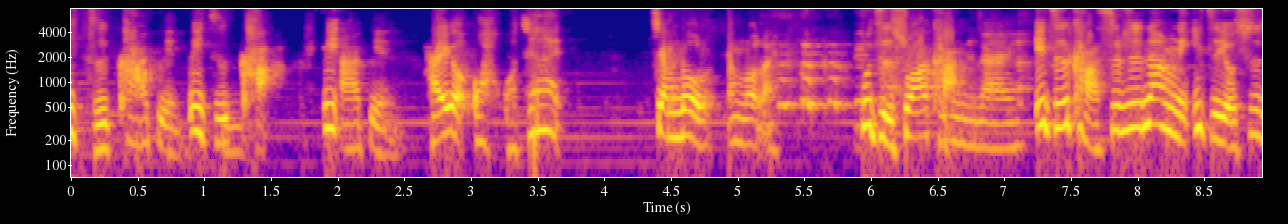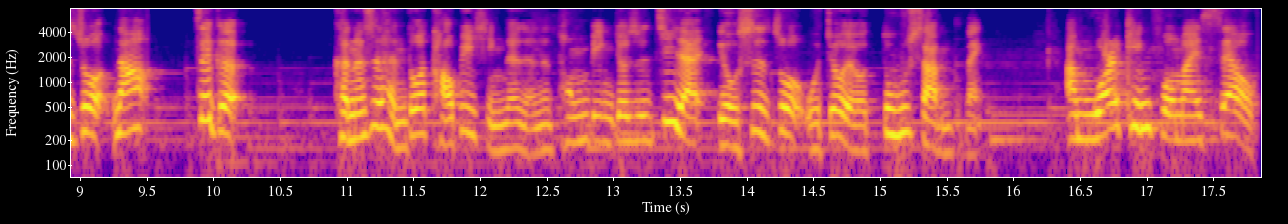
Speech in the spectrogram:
一直卡点，一直卡，一卡点。还有哇，我现在降落了，降落来，不止刷卡，来一直卡，是不是让你一直有事做？然后这个可能是很多逃避型的人的通病，就是既然有事做，我就有 do something。I'm working for myself，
